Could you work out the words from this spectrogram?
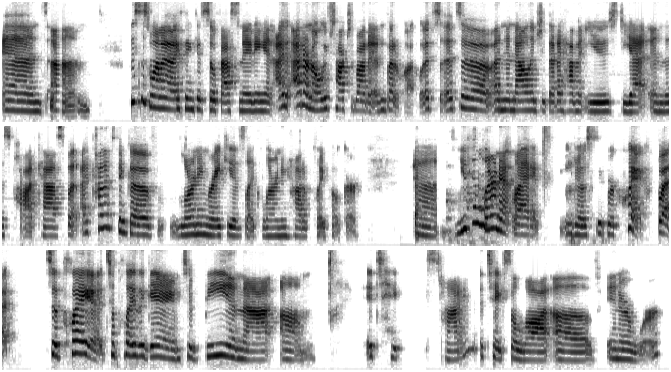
And um, this is one I think is so fascinating, and I, I don't know we've talked about it, but it's it's a an analogy that I haven't used yet in this podcast. But I kind of think of learning Reiki as like learning how to play poker, and you can learn it like you know super quick, but to play it, to play the game, to be in that, um, it takes time. It takes a lot of inner work.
